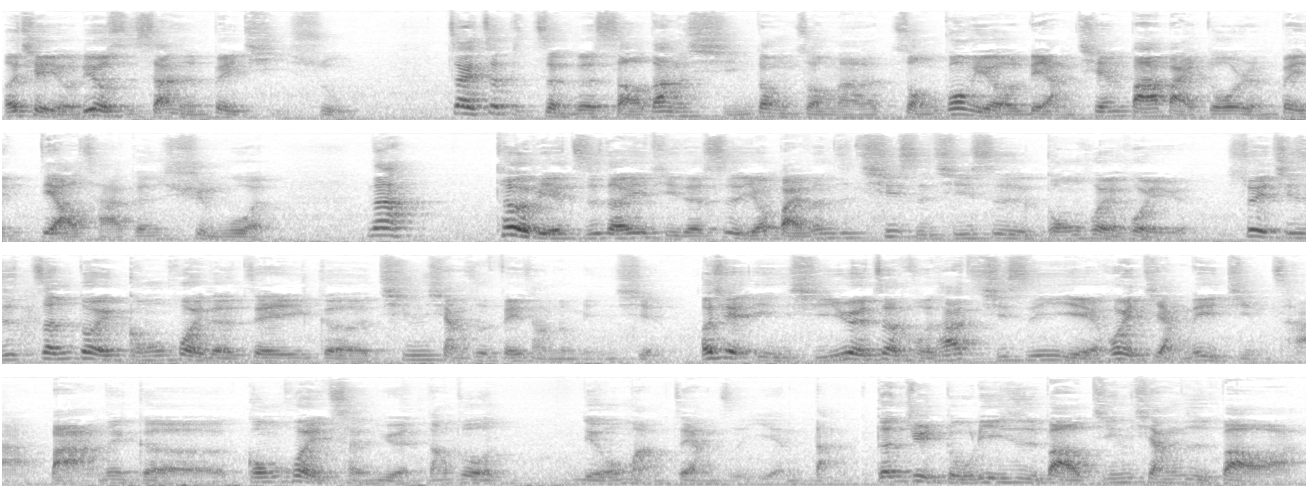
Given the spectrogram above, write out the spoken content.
而且有六十三人被起诉。在这个整个扫荡行动中啊，总共有两千八百多人被调查跟讯问。那特别值得一提的是，有百分之七十七是工会会员，所以其实针对工会的这一个倾向是非常的明显。而且尹锡悦政府他其实也会奖励警察，把那个工会成员当做流氓这样子严打。根据独立日报、金乡日报啊，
